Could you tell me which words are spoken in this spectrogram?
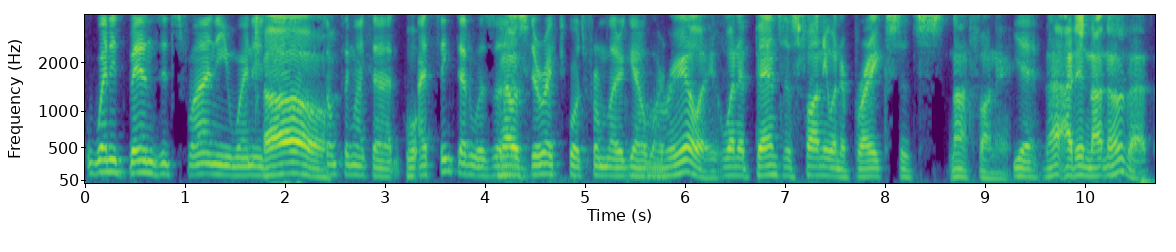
when it bends, it's funny. When it Oh. something like that. Well, I think that was a that was- direct quote from Larry Gelbart. Really? When it bends, it's funny. When it breaks, it's not funny. Yeah. That, I did not know that.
